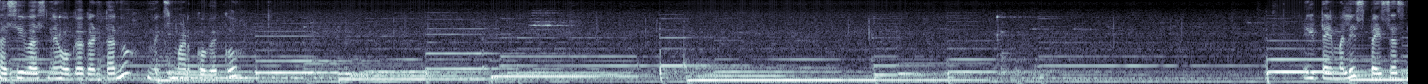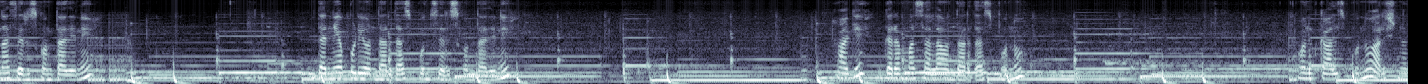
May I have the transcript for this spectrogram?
ಹಸಿ ವಾಸನೆ ಹೋಗೋ ಗಂಟನೂ ಮಿಕ್ಸ್ ಮಾಡ್ಕೋಬೇಕು. ಈ ಟೈಮಲ್ಲಿ ಸ್ಪೈಸಸ್ನ ಸೇರಿಸ್ಕೊತಾ ಇದ್ದೀನಿ ಧನಿಯಾ ಪುಡಿ ಒಂದು ಅರ್ಧ ಸ್ಪೂನ್ ಸೇರಿಸ್ಕೊತಾ ಇದ್ದೀನಿ ಹಾಗೆ ಗರಂ ಮಸಾಲ ಒಂದು ಅರ್ಧ ಸ್ಪೂನು. ಒಂದು ಕಾಲು ಸ್ಪೂನು ಅರಿಶಿನ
